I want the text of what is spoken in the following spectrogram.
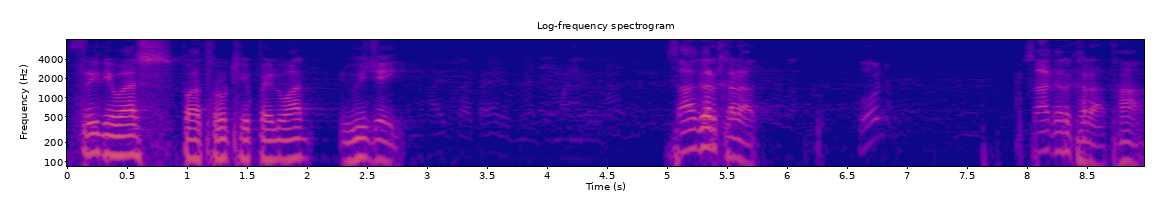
श्रीनिवास पाथरोट हे पैलवान विजयी. सागर खरात. सागर खरात हा.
